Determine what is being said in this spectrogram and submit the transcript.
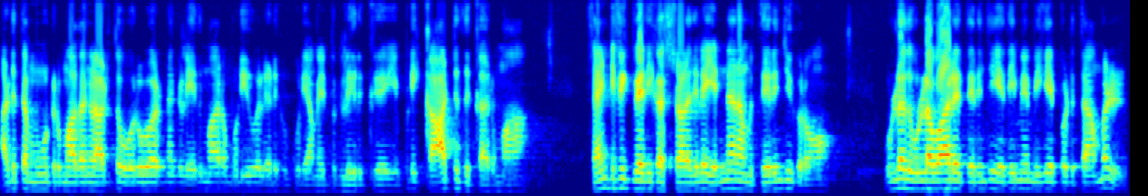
அடுத்த மூன்று மாதங்கள் அடுத்த ஒரு வருடங்கள் எது மாதிரி முடிவுகள் எடுக்கக்கூடிய அமைப்புகள் இருக்குது எப்படி காட்டுது கர்மா? சயின்டிஃபிக் வேதிக் அஸ்ட்ராலஜியில் என்ன நம்ம தெரிஞ்சுக்கிறோம்? உள்ளது உள்ளவாறு தெரிஞ்சு எதையுமே மிகைப்படுத்தாமல்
